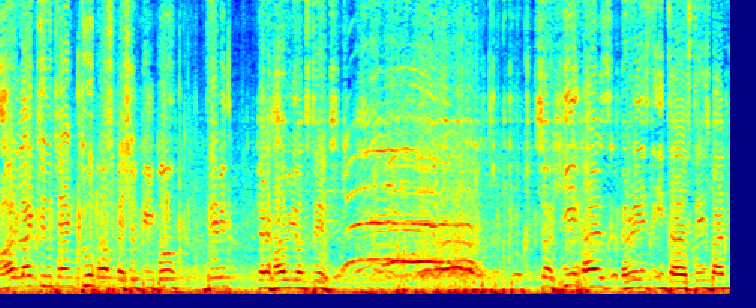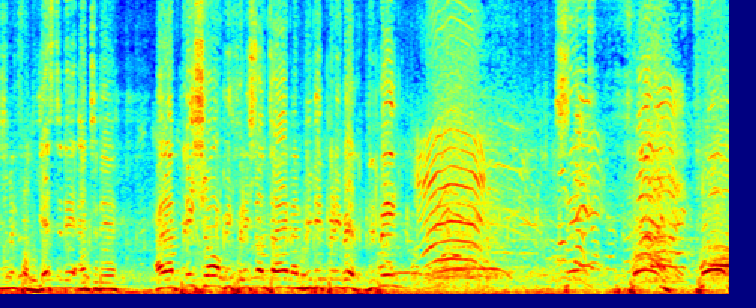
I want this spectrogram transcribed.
I'd like to thank two more special people. David, can I have you on stage? So he has arranged the entire stage management from yesterday and today. And I'm pretty sure we finished on time and we did pretty well. Did we? Yes! Six, five, four,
